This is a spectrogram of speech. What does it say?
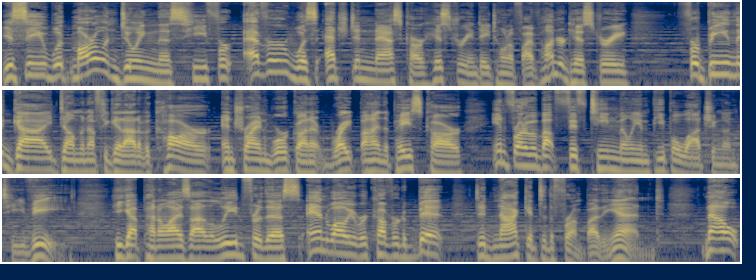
You see, with Marlin doing this, he forever was etched in NASCAR history and Daytona 500 history for being the guy dumb enough to get out of a car and try and work on it right behind the pace car in front of about 15 million people watching on TV. He got penalized out of the lead for this, and while he recovered a bit, did not get to the front by the end. Now,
